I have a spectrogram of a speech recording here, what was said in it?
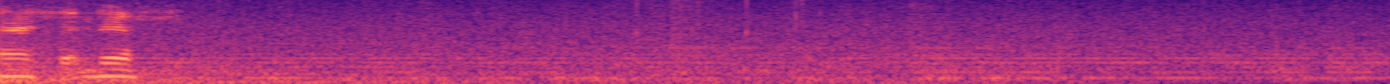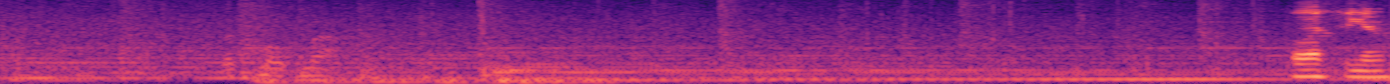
Ah, sudden death. Let's smoke them out. Oh, I see him.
